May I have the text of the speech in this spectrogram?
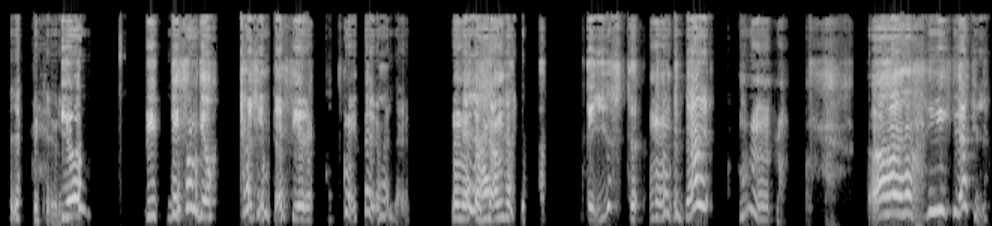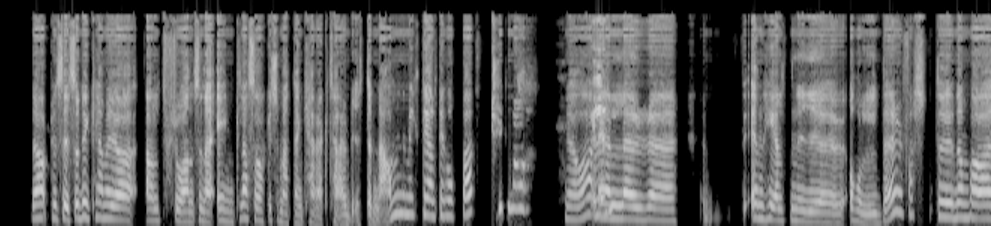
Jättekul. Ja, det, det är sånt jag kanske inte ser själv heller. Men jag har andra just det, det där, mm. ah, hur gick det där till? Ja, precis. Och det kan vara göra allt från sådana enkla saker som att en karaktär byter namn mitt i alltihopa. Ja. Ja, eller, eller eh, en helt ny eh, ålder. Först eh, de var,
